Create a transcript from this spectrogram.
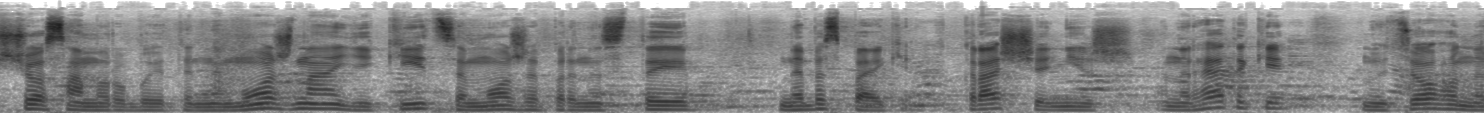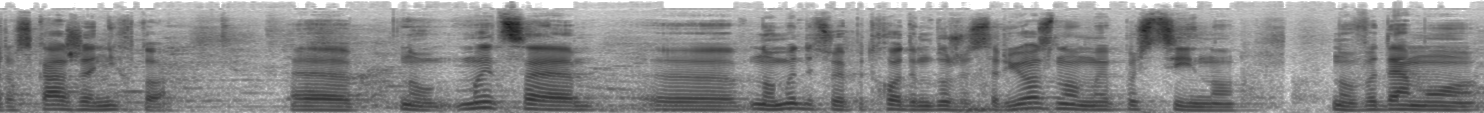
що саме робити не можна, які це може принести небезпеки. Краще ніж енергетики, ну цього не розкаже ніхто. Е, ну, ми це е, ну, ми до цього підходимо дуже серйозно. Ми постійно ну, ведемо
